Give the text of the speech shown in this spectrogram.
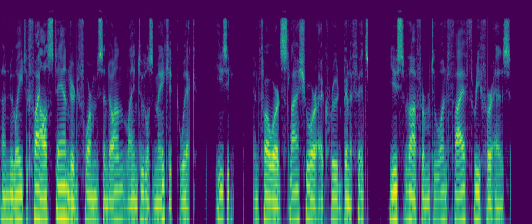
A new way to file standard forms and online tools make it quick, easy, and forward slash or accrued benefits. Use VA Form 2153 as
